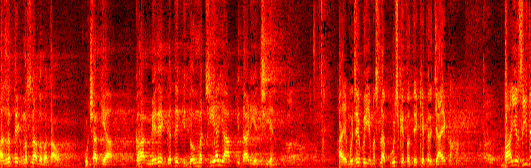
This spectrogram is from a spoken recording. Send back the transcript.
حضرت، ایک مسئلہ تو بتاؤ۔ پوچھا، کیا؟ کہا، میرے گدے کی دو مچھی ہے یا آپ کی داڑھی اچھی ہے؟ آئے، مجھے کوئی یہ مسئلہ پوچھ کے تو دیکھے، پھر جائے کہاں؟ با یزید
